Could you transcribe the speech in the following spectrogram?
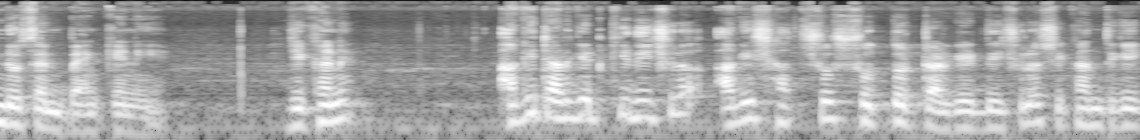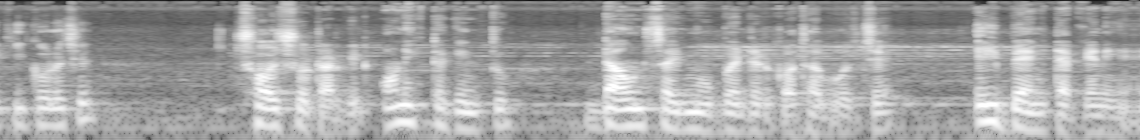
ইন্ডোসেন্ট ব্যাংকে নিয়ে। যেখানে আগে টার্গেট কী দিয়েছিল? আগে সাতশো সত্তর টার্গেট দিয়েছিল, সেখান থেকে কি করেছে? ছয়শো টার্গেট অনেকটা কিন্তু ডাউন সাইড মুভমেন্টের কথা বলছে এই ব্যাংকটাকে নিয়ে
